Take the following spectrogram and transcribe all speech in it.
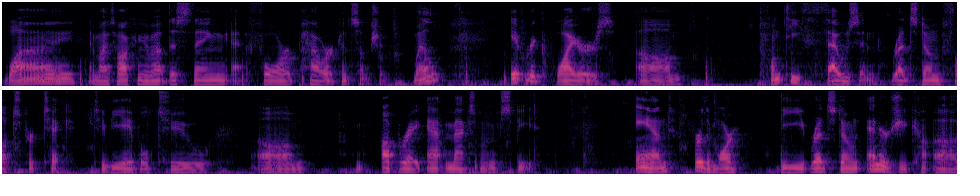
why am I talking about this thing for power consumption? Well, it requires um, 20,000 redstone flux per tick to be able to um, operate at maximum speed. And furthermore, the redstone energy, uh,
